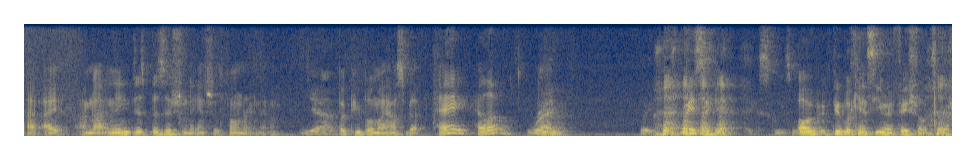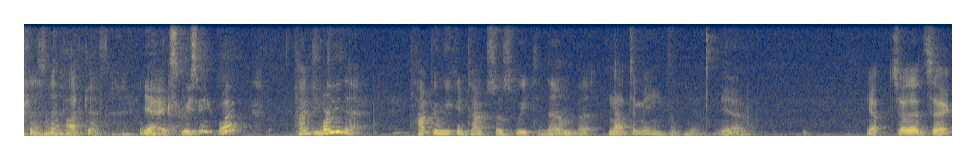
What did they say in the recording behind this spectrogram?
I, I I'm not in any disposition to answer the phone right now. Yeah. But people in my house would be like, "Hey, hello." right. Wait. Wait a second. Excuse me. Oh, people can't see my facial expressions in the podcast. Yeah, excuse me. What? How'd you do that? How come you can talk so sweet to them, but Not to me. yeah. Yeah. Yep. So that's a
